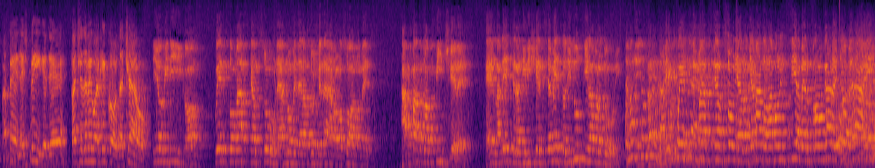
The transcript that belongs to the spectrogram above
Va bene, spiegate, faccia sapere qualche cosa, ciao. Io vi dico, questo mascalzone a nome della società, non lo so a nome, ha fatto affiggere è la lettera di licenziamento di tutti i lavoratori. E questi mascalzoni hanno chiamato la polizia per provocare gli operai.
